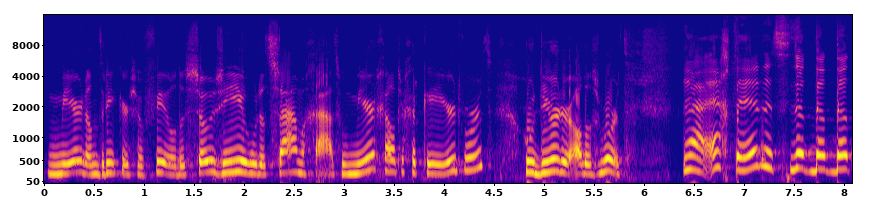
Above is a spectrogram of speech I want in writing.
meer dan drie keer zoveel. Dus zo zie je hoe dat samengaat. Hoe meer geld er gecreëerd wordt, hoe duurder alles wordt. Ja, echt hè. Dat, dat, dat, dat,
